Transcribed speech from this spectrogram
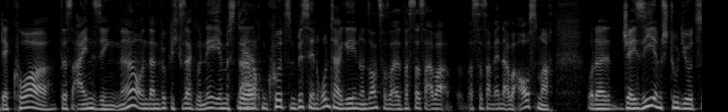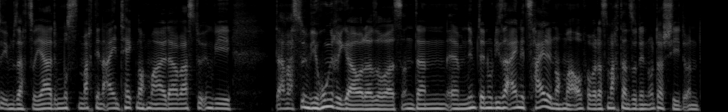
der der, Chor das einsingt, ne? Und dann wirklich gesagt wird, nee, ihr müsst da ja. noch ein kurz ein bisschen runtergehen und sonst was, also was das aber, was das am Ende aber ausmacht. Oder Jay-Z im Studio zu ihm sagt so, ja, du musst, mach den einen Tag nochmal, da warst du irgendwie da warst du irgendwie hungriger oder sowas. Und dann ähm, nimmt er nur diese eine Zeile nochmal auf, aber das macht dann so den Unterschied. Und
